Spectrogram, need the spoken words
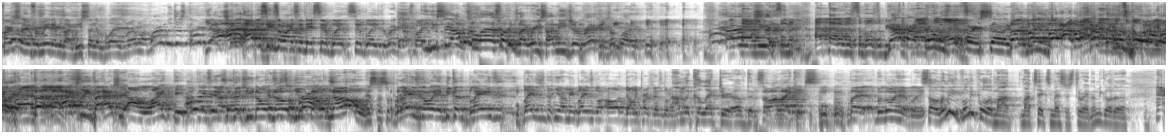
first know. thing for me. They was like, we sending Blaze. around. I'm like, why aren't we just going? Yeah, I, I, I didn't see somebody say they send Blaze, send Blaze the record. That's why. I And you see, the I was the last one. He was like, Reese, I need your records. I'm like, I thought, we were sending- I thought it was supposed to be a that surprise right there to was the first time But for but but, I, but I, I thought I, it was was supposed to be a but, surprise but, to but us. actually, but actually, I liked it because, liked it now, too. because you don't 'Cause know, it's a you don't surprise. know. It's a surprise. Blaze is only because Blaze is Blaze is you know what I mean Blaze is gonna, the only person that's going to. I'm the collector of the. so I like it. but but go ahead, Blaze. So let me let me pull up my, my text message thread. Let me go to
